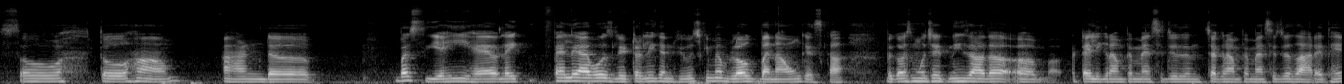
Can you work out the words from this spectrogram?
सो so, तो हाँ एंड बस यही है। लाइक पहले आई वॉज़ लिटरली कन्फ्यूज़ कि मैं व्लॉग बनाऊँ किसका? बिकॉज़ मुझे इतनी ज़्यादा टेलीग्राम पे मैसेजेस इंस्टाग्राम पे मैसेजेस आ रहे थे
